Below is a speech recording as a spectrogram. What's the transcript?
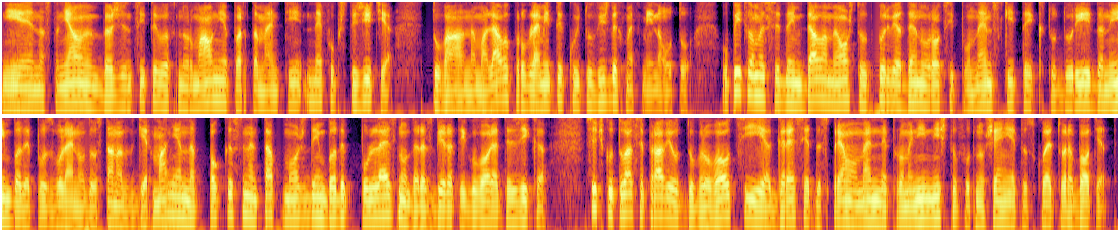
Ние настаняваме беженците в нормални апартаменти, не в общежития. Това намалява проблемите, които виждахме в миналото. Опитваме се да им даваме още от първия ден уроци по немски, тъй като дори да не им бъде позволено да останат в Германия, на по-късен етап може да им бъде полезно да разбират и говорят езика. Всичко това се прави от доброволци и агресията спрямо мен не промени нищо в отношението, с което работят.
